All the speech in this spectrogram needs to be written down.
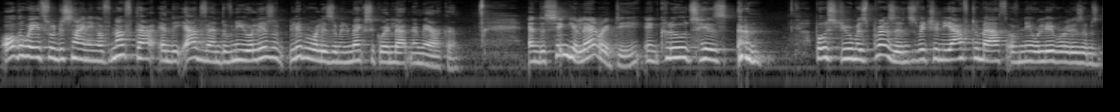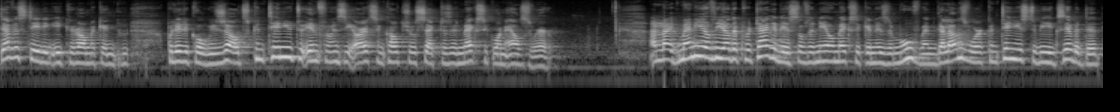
All the way through the signing of NAFTA and the advent of neoliberalism in Mexico and Latin America. And the singularity includes his posthumous presence, which in the aftermath of neoliberalism's devastating economic and political results continue to influence the arts and cultural sectors in Mexico and elsewhere. Unlike many of the other protagonists of the neo-Mexicanism movement, Galan's work continues to be exhibited,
